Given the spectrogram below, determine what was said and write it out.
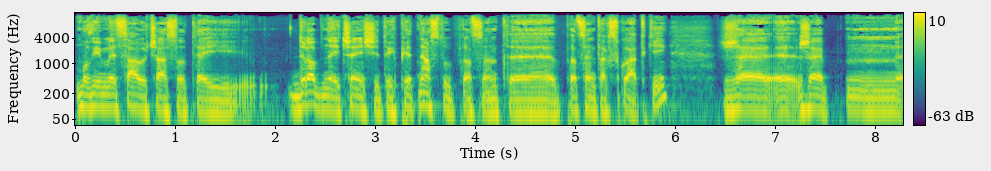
Mówimy cały czas o tej drobnej części, tych 15% e, procentach składki, że, że, mm,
